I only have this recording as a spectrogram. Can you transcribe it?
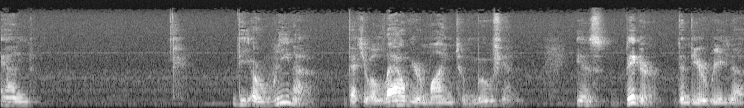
And the arena that you allow your mind to move in is bigger than the arena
